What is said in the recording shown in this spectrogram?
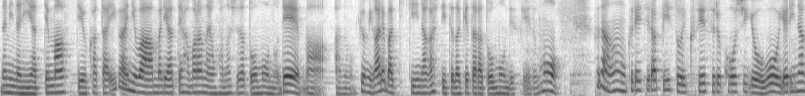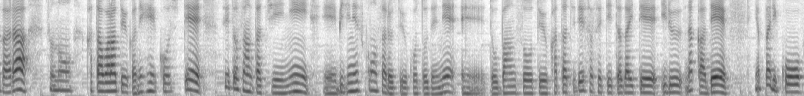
何々やってますっていう方以外にはあんまり当てはまらないお話だと思うので、まあ、あの興味があれば聞き流していただけたらと思うんですけれども普段クレイセラピストを育成する講師業をやりながらその傍らというかね並行して生徒さんたちに、えー、ビジネスコンサルということでね、えーと伴走という形でさせていただいている中でやっぱりこ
